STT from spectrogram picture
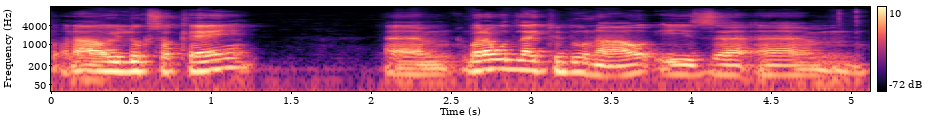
So now it looks okay. Um, what I would like to do now is uh, um,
